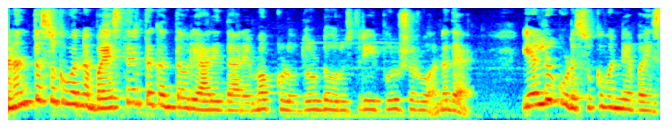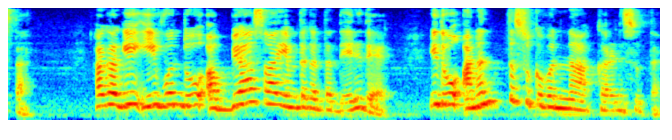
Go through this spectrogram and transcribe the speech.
ಅನಂತ ಸುಖವನ್ನು ಬಯಸ್ತಾ ಇರ್ತಕ್ಕಂಥವ್ರು ಯಾರಿದ್ದಾರೆ? ಮಕ್ಕಳು, ದೊಡ್ಡವರು, ಸ್ತ್ರೀ, ಪುರುಷರು ಅನ್ನದೇ ಎಲ್ಲರೂ ಕೂಡ ಸುಖವನ್ನೇ ಬಯಸ್ತಾರೆ. ಹಾಗಾಗಿ ಈ ಒಂದು ಅಭ್ಯಾಸ ಎಂಬತಕ್ಕಂಥದ್ದೇನಿದೆ ಇದು ಅನಂತ ಸುಖವನ್ನ ಕರುಣಿಸುತ್ತೆ.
